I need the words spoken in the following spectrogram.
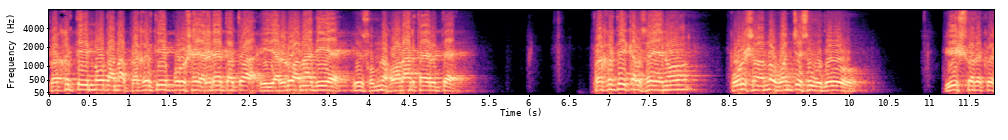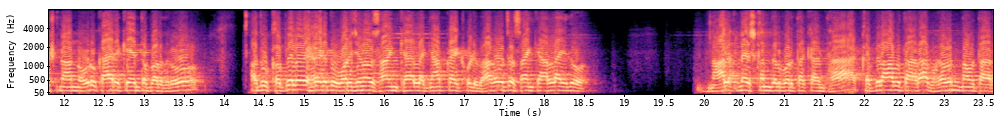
ಪ್ರಕೃತಿ ಅನ್ನೋದು ಅನ ಪ್ರಕೃತಿ ಪುರುಷ ಎರಡೇ ತತ್ವ ಈ ಎರಡೂ ಅನಾದಿಯೇ ಇದು ಸುಮ್ಮನೆ ಹೋರಾಡ್ತಾ ಇರುತ್ತೆ ಪ್ರಕೃತಿ ಕೆಲಸ ಏನು ಪುರುಷನನ್ನು ವಂಚಿಸುವುದು ಈಶ್ವರ ಕೃಷ್ಣ ಅನ್ನೋರು ಕಾರ್ಯಕ್ಕೆ ಅಂತ ಬರೆದ್ರು ಅದು ಕಪಿಲರು ಹೇಳಿದ್ದು ಒರಿಜಿನಲ್ ಸಾಂಖ್ಯ ಅಲ್ಲ ಜ್ಞಾಪಕ ಇಟ್ಕೊಳ್ಳಿ ಭಾಗವತ ಸಾಂಖ್ಯ ಅಲ್ಲ ಇದು ನಾಲ್ಕನೇ ಸ್ಕಂದಲ್ಲಿ ಬರ್ತಕ್ಕಂಥ ಕಪಿಲಾವತಾರ ಭಗವಂತನ ಅವತಾರ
